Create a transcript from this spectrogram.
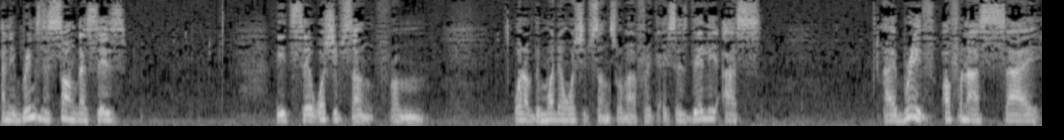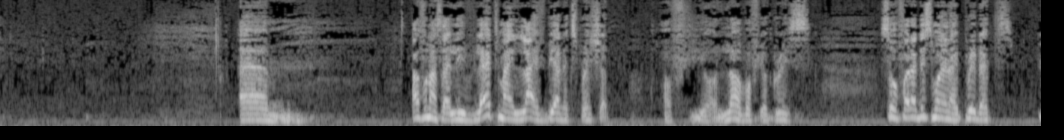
And he brings this song that says, it's a worship song from one of the modern worship songs from Africa. It says, Daily as I breathe, often as I um, often as I live, let my life be an expression of your love, of your grace. So, Father, this morning I pray that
